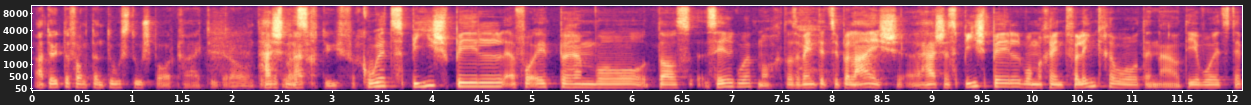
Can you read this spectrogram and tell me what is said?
auch dort fängt dann die Austauschbarkeit wieder an und Hast du einfach tiefer kommen. gutes Beispiel von jemandem, der das sehr gut macht? Also wenn du jetzt überlegst, hast du ein Beispiel, das man könnte verlinken könnte, wo dann auch die, die jetzt in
